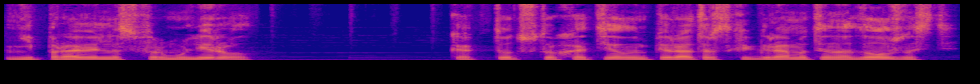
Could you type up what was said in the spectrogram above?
Неправильно сформулировал? Как тот, что хотел императорской грамоты на должность?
